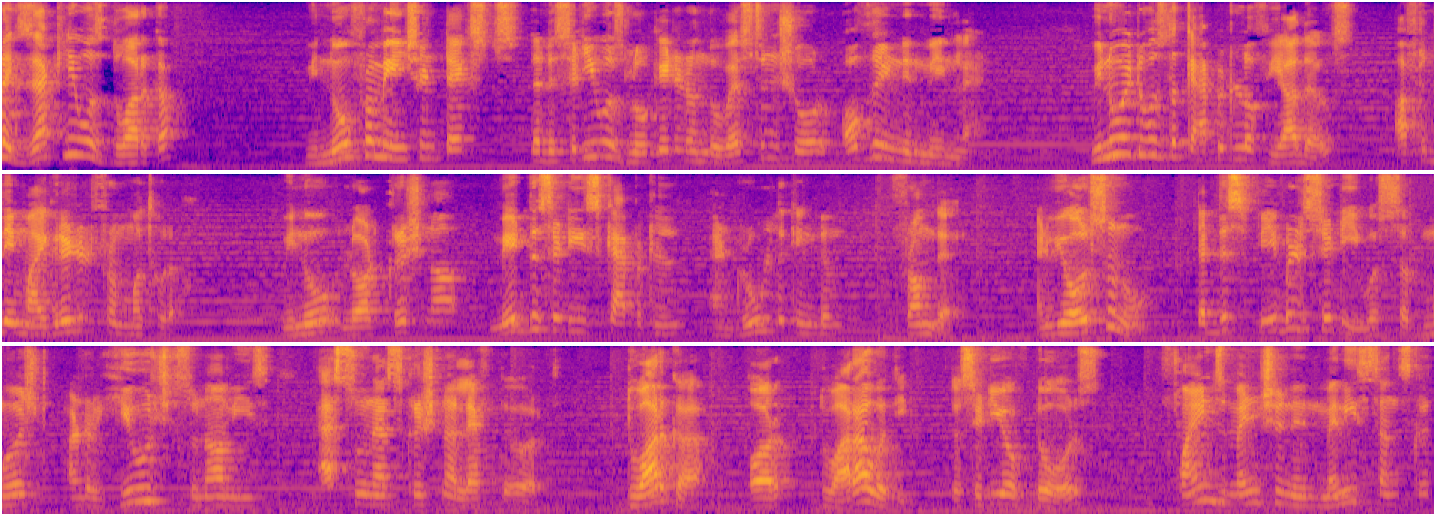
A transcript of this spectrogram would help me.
what exactly was Dwarka? We know from ancient texts that the city was located on the western shore of the Indian mainland. We know it was the capital of Yadavs after they migrated from Mathura. We know Lord Krishna made the city's capital and ruled the kingdom from there. And we also know that this fabled city was submerged under huge tsunamis as soon as Krishna left the earth. Dwarka or Dwaravati, the city of doors, finds mention in many Sanskrit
